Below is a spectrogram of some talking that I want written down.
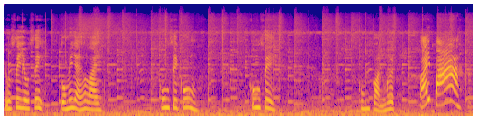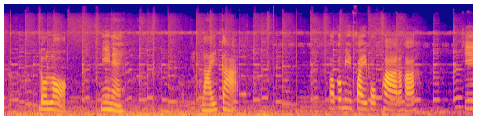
ยู่สิอยู่สิตัวไม่ใหญ่เท่าไหร่กุ้งสิกุ้ง กุ้งสิกุ้งก่อนมืดไปปลาโดนหลอก นี่แน่ไร้กาด เราก็มีไฟพกพานะคะ ที่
